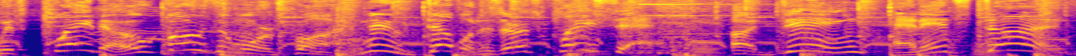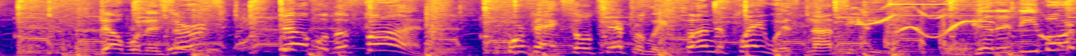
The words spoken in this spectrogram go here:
With Play-Doh, both are more fun. New Double Desserts playset. A ding, and it's done. Double desserts, double the fun. Four packs sold separately. Fun to play with, not to eat. Gonna need more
